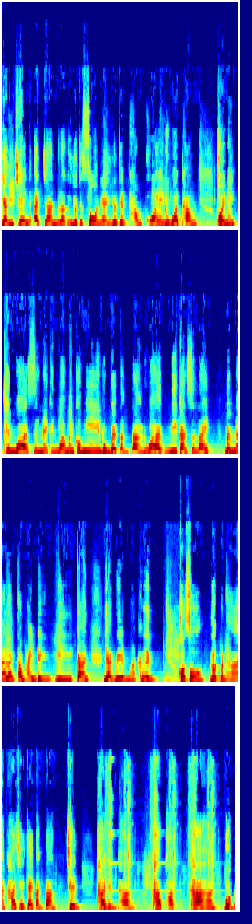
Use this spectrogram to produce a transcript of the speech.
อย่างเช่น อาจารย์เวลาโยจะสอนเนี่ยโยจะทำ point หรือว่าทำ point ใน Canva ซึ่งใน Canva มันก็มีรูปแบบต่างๆ หรือว่ามีการสไลด์แบบน่ารักทำให้เด็กมีการอยากเรียนมากขึ้น ข้อ 2 ลดปัญหาค่าใช้จ่ายต่างๆ เช่น ค่าเดินทาง ค่าพัก ค่าอาหารรวมไป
